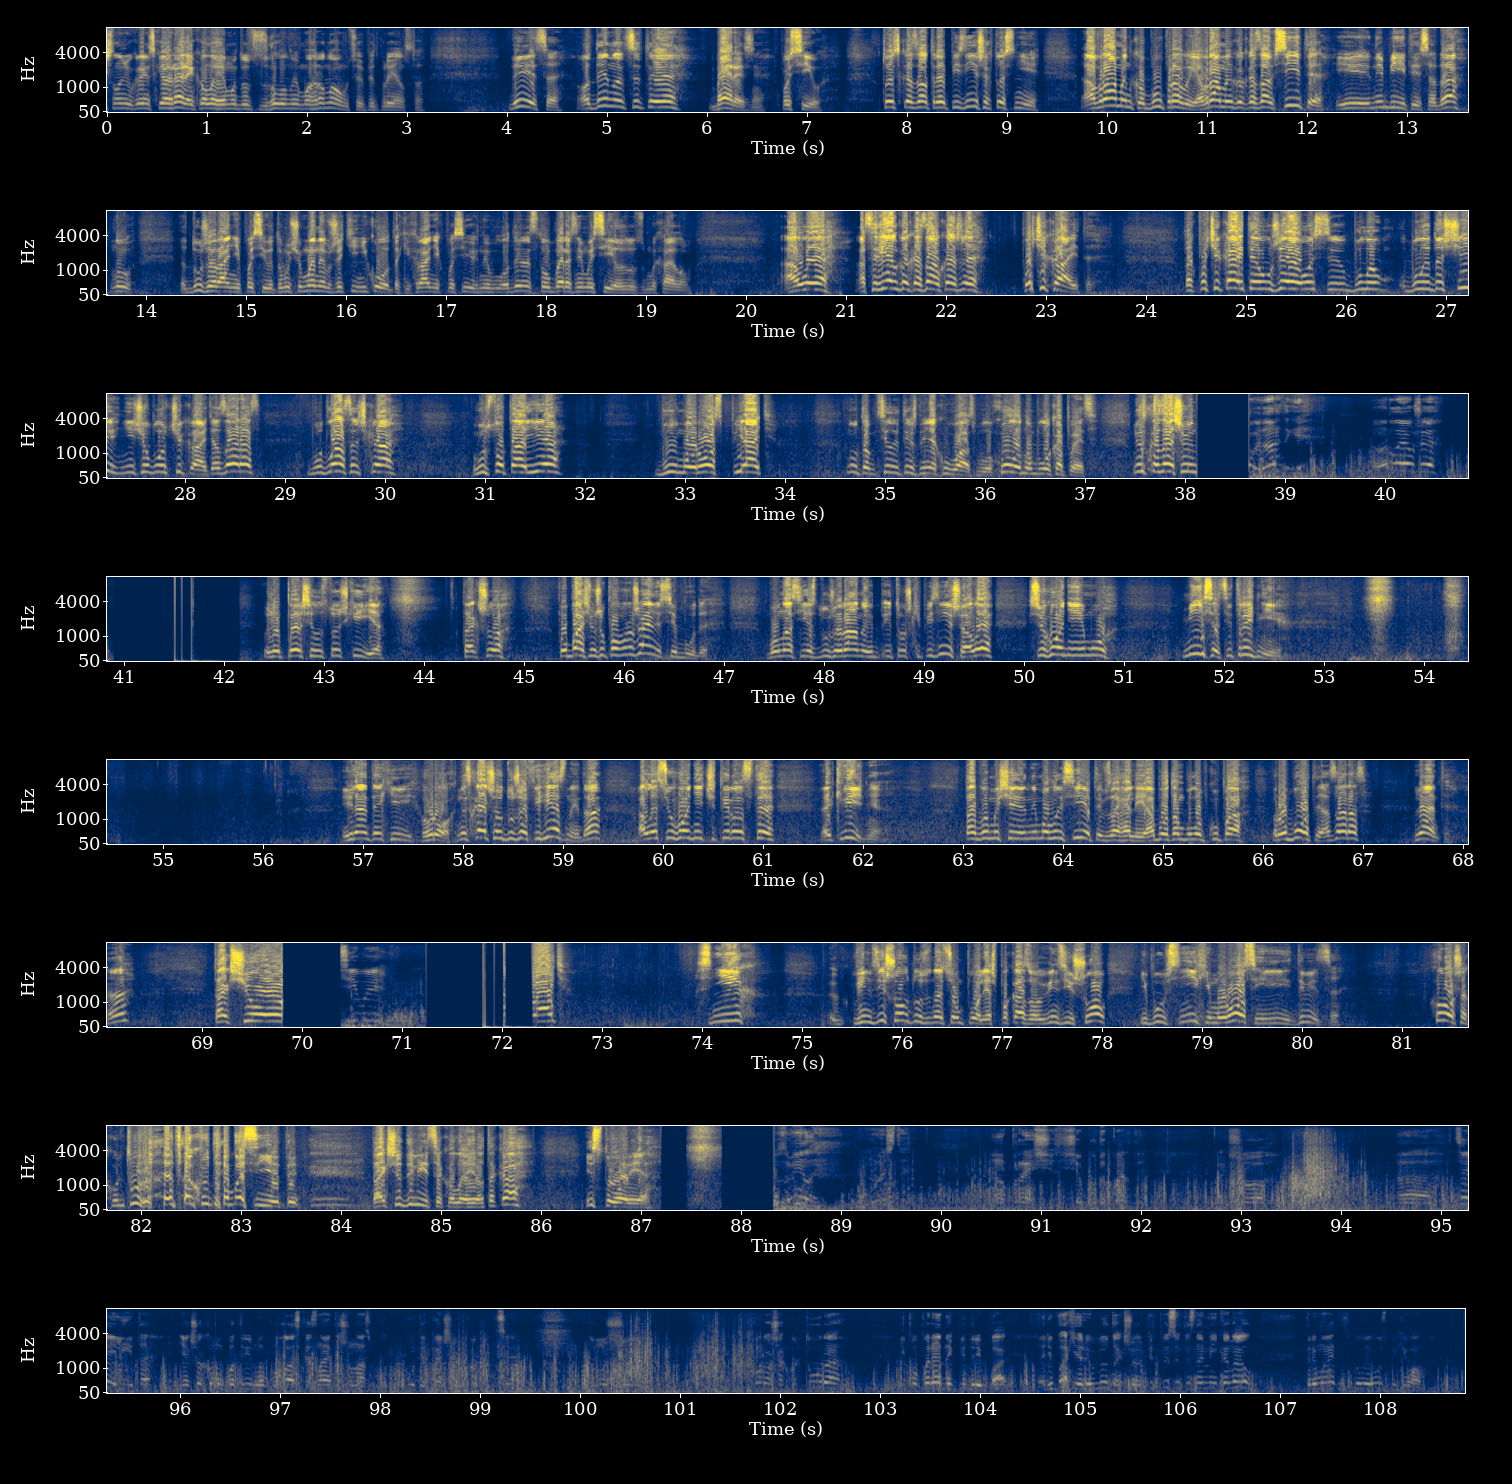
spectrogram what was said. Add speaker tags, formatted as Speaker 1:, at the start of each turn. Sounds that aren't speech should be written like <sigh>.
Speaker 1: Шановні українські аграрії, колеги, ми тут з головним агрономом цього підприємства. Дивіться, 11 березня посів. Хтось сказав, треба пізніше, хтось ні. Авраменко був правий. Авраменко казав, сійте і не бійтеся. Да? Ну, дуже ранні посіви, тому що в мене в житті ніколи таких ранніх посівів не було. 11 березня ми сіяли тут з Михайлом. Але а Сергієнко казав, каже, почекайте. Так почекайте, вже ось були, були дощі, нічого було чекати. А зараз, будь ласочка, густота є, був мороз 5. Ну там цілий тиждень, як у вас було. Холодно було капець. Не сказати, що він да, такий. але вже, вже перші листочки є. Так що побачимо, що по врожайності буде. Бо в нас є дуже рано і, і трошки пізніше, але сьогодні йому місяць і три дні. І гляньте, який горох. Не сказати, що дуже офігезний, да? але сьогодні 14 квітня. Так би ми ще не могли сіяти взагалі, або там було б купа роботи, а зараз гляньте. А? Так що сіви 5, сніг. Він зійшов тут на цьому полі, я ж показував, він зійшов, і був сніг, і мороз, і дивіться. Хороша культура, <laughs> таку треба сіяти. Так що дивіться, колеги, отака історія. Розуміли? Бачите? Прещі, ще буде перти. Так що е, це еліта. Якщо кому потрібно, будь ласка, знайте, що у нас буде перша продукція. Тому що хороша культура і попередник під ріпак. Ріпак я люблю, так що підписуйтесь на мій канал. Тримайтесь, коли успіхів вам.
